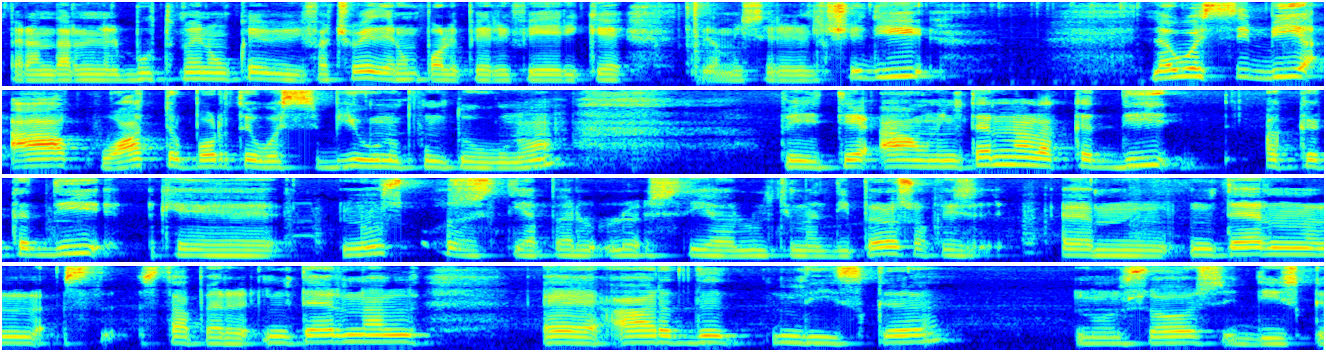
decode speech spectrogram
per andare nel boot menu che vi faccio vedere un po' le periferiche. Dobbiamo inserire il cd la usb ha 4 porte usb 1.1 vedete ha un internal hd hd che non so cosa stia per stia l'ultima d però so che um, internal sta per internal eh, hard disk non so se disk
